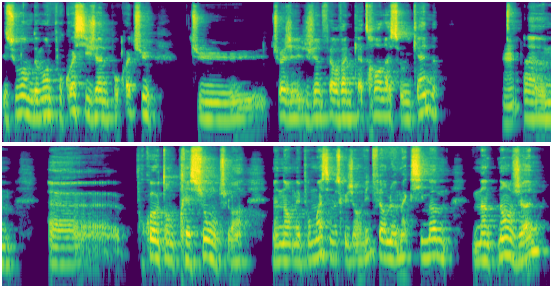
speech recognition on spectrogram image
et souvent on me demande pourquoi si jeune, pourquoi tu, tu, tu vois, je viens de faire 24 ans là ce week-end. Mm. Euh, pourquoi autant de pression, tu vois, maintenant? Mais pour moi, c'est parce que j'ai envie de faire le maximum maintenant jeune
